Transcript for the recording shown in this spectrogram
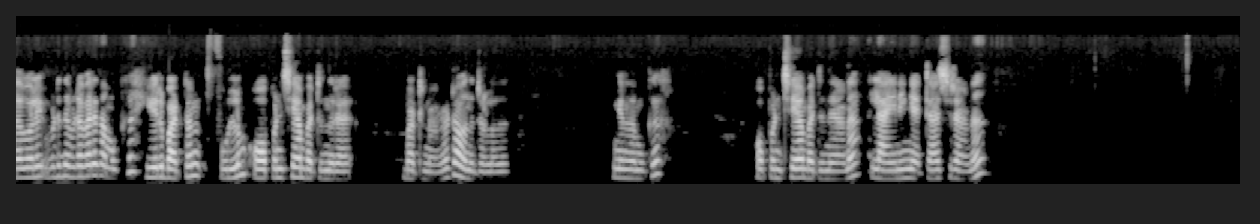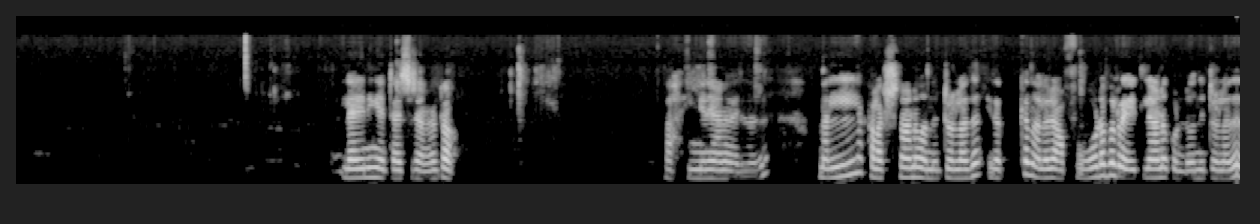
അതുപോലെ ഇവിടുന്ന് ഇവിടെ വരെ നമുക്ക് ഈ ഒരു ബട്ടൺ ഫുള്ളും ഓപ്പൺ ചെയ്യാൻ പറ്റുന്നൊരു ബട്ടണാണ് കേട്ടോ വന്നിട്ടുള്ളത്. ഇങ്ങനെ നമുക്ക് ഓപ്പൺ ചെയ്യാൻ പറ്റുന്നതാണ്. ലൈനിങ് അറ്റാച്ച്ഡ് ആണ്. ലൈനിങ് അറ്റാച്ച്ഡ് ആണ് കേട്ടോ. ഇങ്ങനെയാണ് വരുന്നത്. നല്ല കളക്ഷനാണ് വന്നിട്ടുള്ളത്. ഇതൊക്കെ നല്ലൊരു അഫോർഡബിൾ റേറ്റിലാണ് കൊണ്ടുവന്നിട്ടുള്ളത്.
